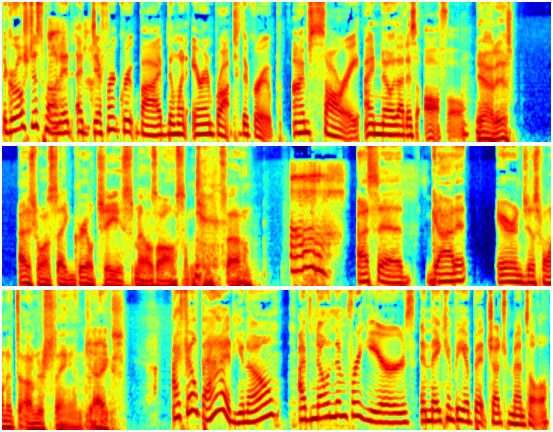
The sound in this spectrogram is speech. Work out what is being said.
The girls just uh. wanted a different group vibe than what Erin brought to the group. I'm sorry. I know that is awful. Yeah, it is. I just want to say grilled cheese smells awesome. So I said, got it. Erin just wanted to understand. Yikes. I feel bad, you know? I've known them for years and they can be a bit judgmental.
